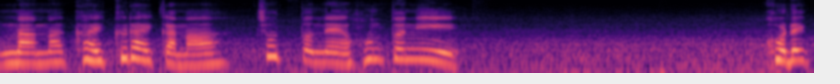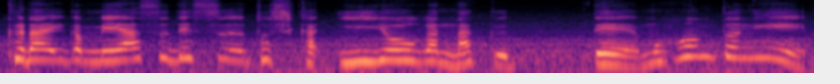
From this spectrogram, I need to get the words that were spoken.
7回くらいかな。ちょっとね本当にこれくらいが目安ですとしか言いようがなくってもう本当に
